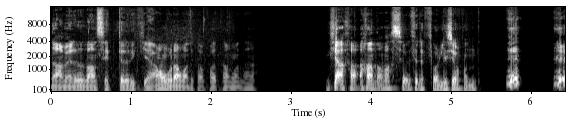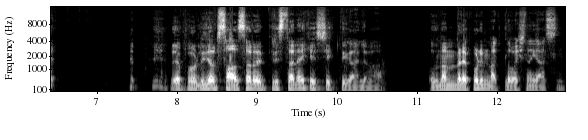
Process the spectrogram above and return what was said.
Namer'de dans ettirdik ya ama vuramadı kapatamadı. Ya anama söyledi raporlayacağım onu da. raporlayacağım Sansara Tristan'a kesecekti galiba. Onu ben bir raporlayayım da aklı başına gelsin.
